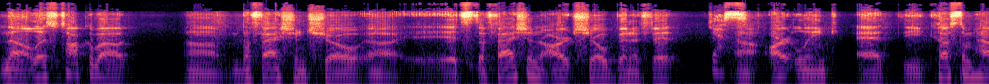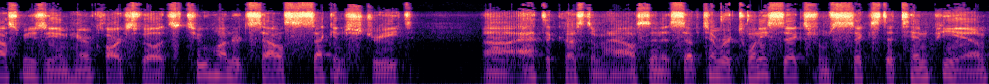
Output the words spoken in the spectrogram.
Now, let's talk about um, the fashion show. Uh, it's the Fashion Art Show benefit. Yes. Uh, Art Link at the Custom House Museum here in Clarksville. It's 200 South 2nd Street uh, at the Custom House, and it's September 26th from 6 to 10 p.m.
